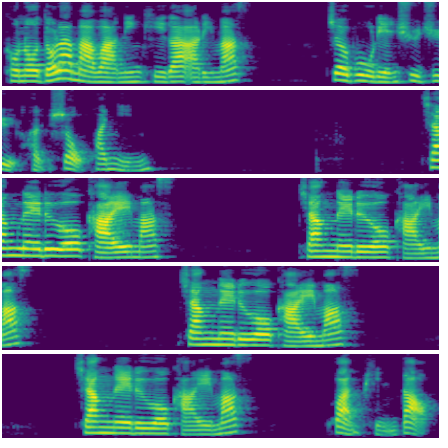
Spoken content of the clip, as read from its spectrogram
このドラマは人気があります。这部連續劇很受歡迎。チャンネルを変えます。チャンネルを変えます。チャンネルを変えます。チャンネルを変えます。换频道。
